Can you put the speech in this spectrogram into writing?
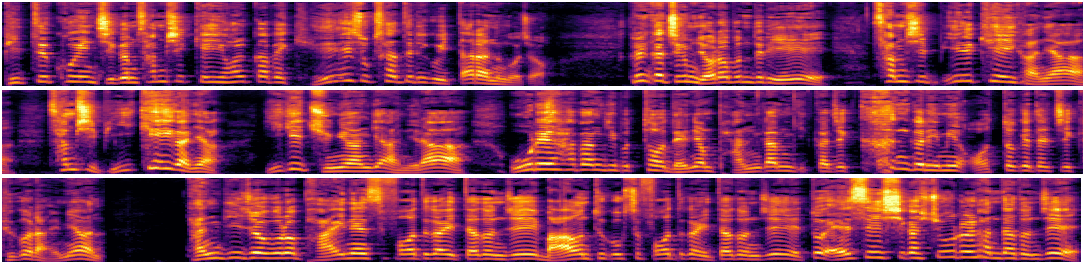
비트코인 지금 30K 헐값에 계속 사들이고 있다라는 거죠. 그러니까 지금 여러분들이 31K 가냐, 32K 가냐, 이게 중요한 게 아니라 올해 하반기부터 내년 반감기까지 큰 그림이 어떻게 될지 그걸 알면 단기적으로 바이낸스 퍼드가 있다든지 마운트 곡스 퍼드가 있다든지 또 SEC가 쇼를 한다든지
